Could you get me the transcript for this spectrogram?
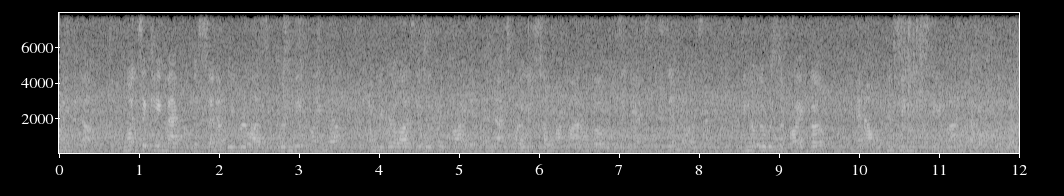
clean it up. Once it came back from the Senate, we realized it couldn't be cleaned up. And we realized that we could fight it. And that's why you saw my final vote was against the stimulus. And, you know, it was the right vote. And I will continue to stand by that vote.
